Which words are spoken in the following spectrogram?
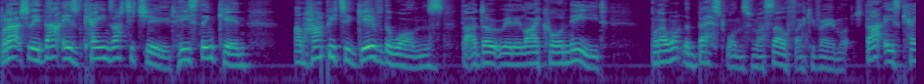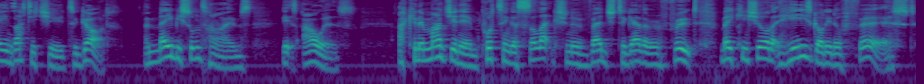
But actually, that is Cain's attitude. He's thinking, I'm happy to give the ones that I don't really like or need, but I want the best ones for myself, thank you very much. That is Cain's attitude to God. And maybe sometimes it's ours. I can imagine him putting a selection of veg together and fruit, making sure that he's got enough first,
